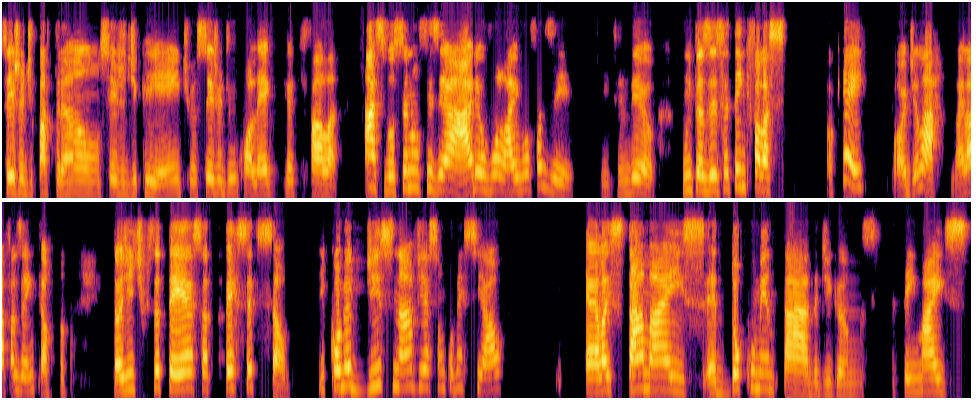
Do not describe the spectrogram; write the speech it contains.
seja de patrão, seja de cliente, ou seja de um colega que fala: ah, se você não fizer a área, eu vou lá e vou fazer, entendeu? Muitas vezes você tem que falar assim: ok, pode ir lá, vai lá fazer então. Então a gente precisa ter essa percepção. E como eu disse, na aviação comercial, ela está mais é, documentada, digamos, tem mais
